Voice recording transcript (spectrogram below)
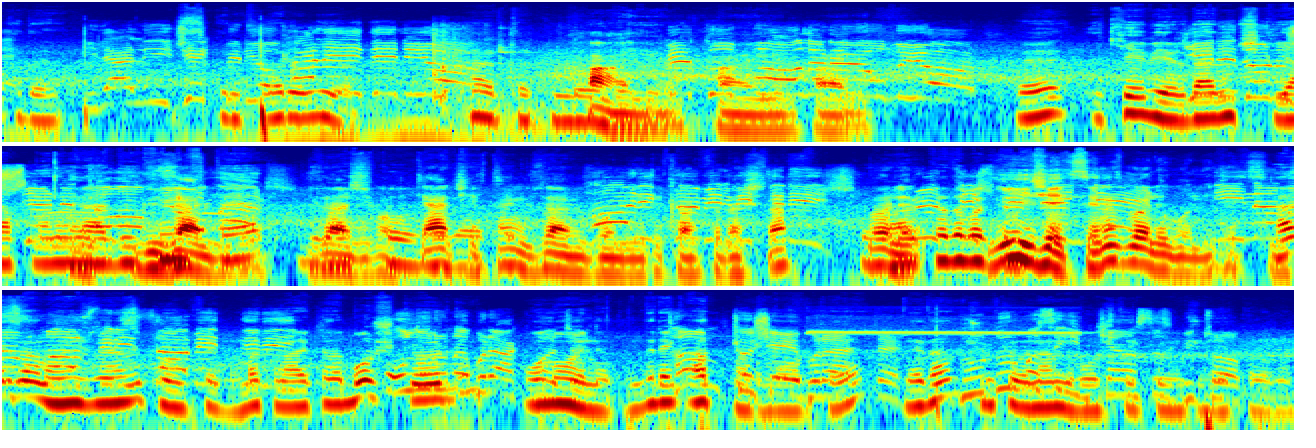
ki de İlerleyecek bir. Kaleye deniyor. her takımda Hayır. Hayır, hayır. Ve 2'ye birden Geri çıktı dönüşlerini yapmanın verdiği Güzel bir gol. Güzel bir gol. Gerçekten güzel bir gol yedik arkadaşlar. Böyle Arkada bakın. yiyecekseniz böyle gol yiyeceksiniz. Her zaman oyuncularınızı kontrol edin. Bakın arkada boş gördüm, onu oynadım. Direkt atmadım köşeye ortaya. bıraktı. Neden? Çünkü Durdurması önemli boştaki imkansız bir oyuncuyu top. yakalamak.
